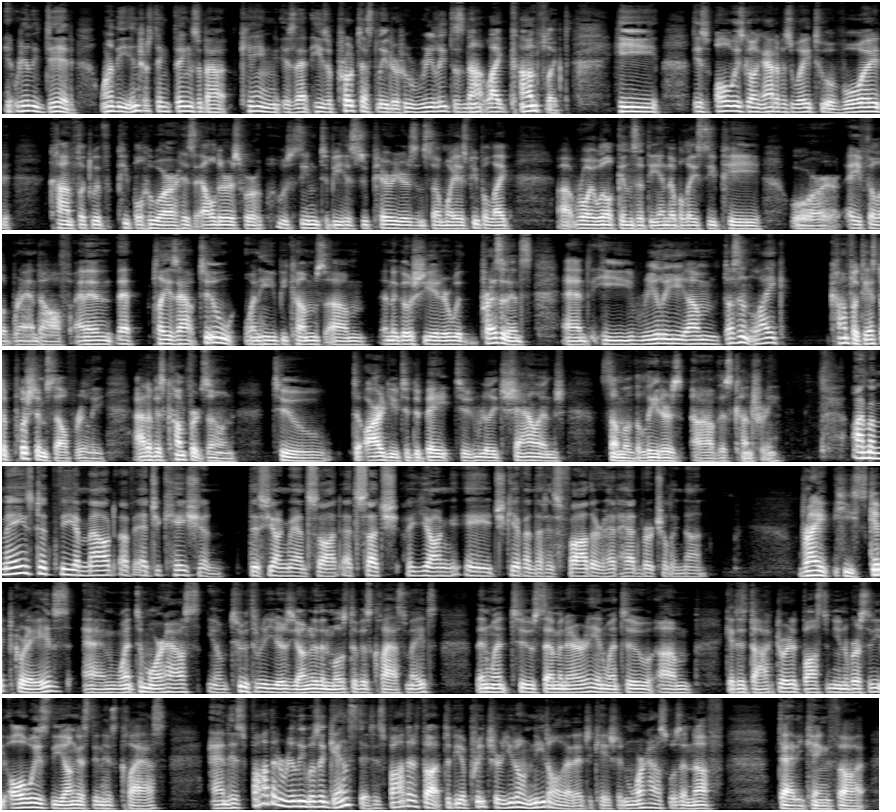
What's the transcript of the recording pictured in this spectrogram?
It really did. One of the interesting things about King is that he's a protest leader who really does not like conflict. He is always going out of his way to avoid conflict with people who are his elders, for who seem to be his superiors in some ways. People like uh, Roy Wilkins at the NAACP or A. Philip Randolph, and then that plays out too when he becomes um, a negotiator with presidents, and he really um, doesn't like conflict. He has to push himself really out of his comfort zone to to argue, to debate, to really challenge some of the leaders of this country. I'm amazed at the amount of education this young man sought at such a young age, given that his father had had virtually none. Right. He skipped grades and went to Morehouse, you know, two three years younger than most of his classmates, then went to seminary and went to um, get his doctorate at Boston University, always the youngest in his class. And his father really was against it. His father thought to be a preacher, you don't need all that education. Morehouse was enough, Daddy King thought.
